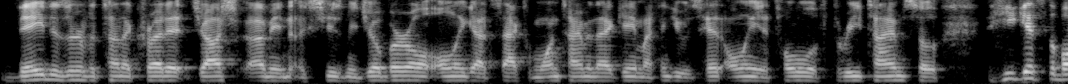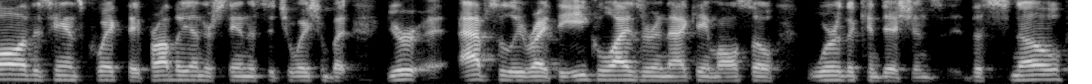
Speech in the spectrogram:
they deserve a ton of credit. Josh, I mean, excuse me, Joe Burrow only got sacked one time in that game. I think he was hit only a total of three times. So he gets the ball out of his hands quick. They probably understand the situation, but you're absolutely right. The equalizer in that game also were the conditions. The snow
